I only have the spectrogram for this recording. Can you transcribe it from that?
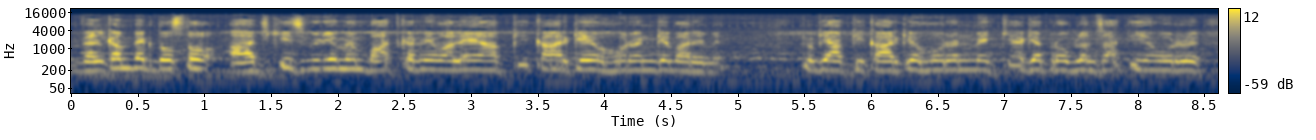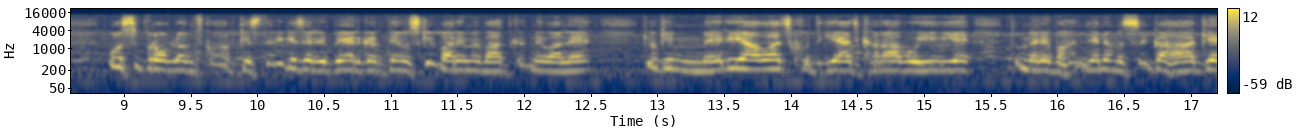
वेलकम बैक दोस्तों, आज की इस वीडियो में हम बात करने वाले हैं आपकी कार के हॉर्न के बारे में। क्योंकि आपकी कार के हॉर्न में क्या क्या प्रॉब्लम्स आती हैं और उस प्रॉब्लम्स को आप किस तरीके से रिपेयर करते हैं, उसके बारे में बात करने वाले हैं। क्योंकि मेरी आवाज़ खुद की आज ख़राब हुई हुई है तो मेरे भांजे ने मुझसे कहा कि,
